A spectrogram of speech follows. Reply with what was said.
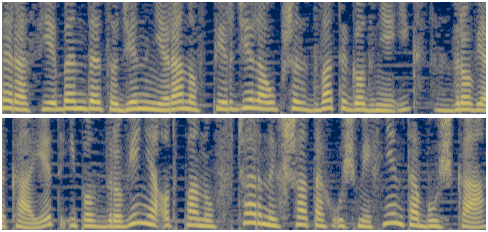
Teraz je będę codziennie rano wpierdzielał przez dwa tygodnie x zdrowia kajet i pozdrowienia od panów w czarnych szatach uśmiechnięta buźka.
